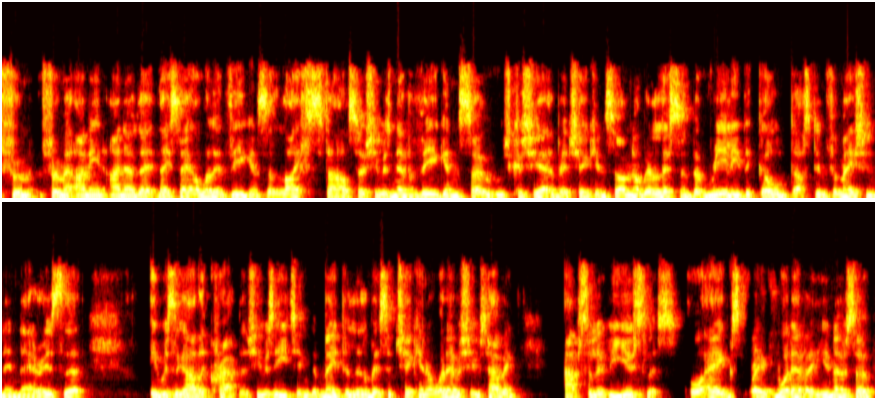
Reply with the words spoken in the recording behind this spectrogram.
from from I mean I know that they say oh well it vegan's a lifestyle so she was never vegan so because she ate a bit of chicken so I'm not going to listen but really the gold dust information in there is that it was the other crap that she was eating that made the little bits of chicken or whatever she was having absolutely useless or eggs or whatever you know? So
